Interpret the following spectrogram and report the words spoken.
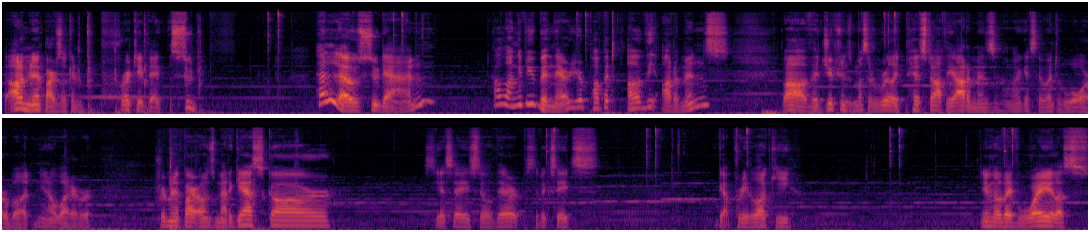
The Ottoman Empire is looking pretty big. The Sud Hello, Sudan. How long have you been there? You're a puppet of the Ottomans. Wow, the Egyptians must have really pissed off the Ottomans. I guess they went to war, but, you know, whatever. German Empire owns Madagascar. CSA still there. Pacific States got pretty lucky. Even though they have way less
